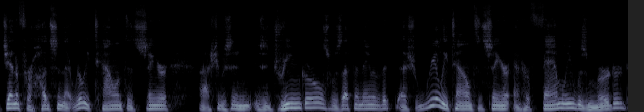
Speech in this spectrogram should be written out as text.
Jennifer Hudson, that really talented singer Uh, she was in, is it Dreamgirls? Was that the name of it? Uh, she's a really talented singer, and her family was murdered.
